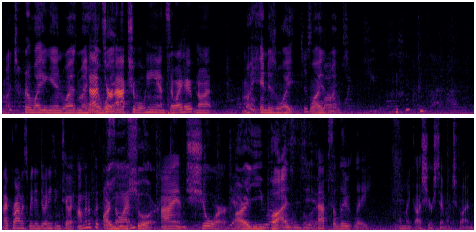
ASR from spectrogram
Am I turning white again? Why is my hand That's white? your actual hand, so I hope not. my hand is white. Just Why the is my? bottoms. I promise we didn't do anything to it. I'm gonna put this Are this you on. sure? I am sure. Are you positive? Absolutely. Oh my gosh, you're so much fun.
